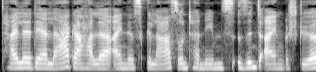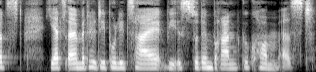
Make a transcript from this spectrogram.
Teile der Lagerhalle eines Glasunternehmens sind eingestürzt. Jetzt ermittelt die Polizei, wie es zu dem Brand gekommen ist.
